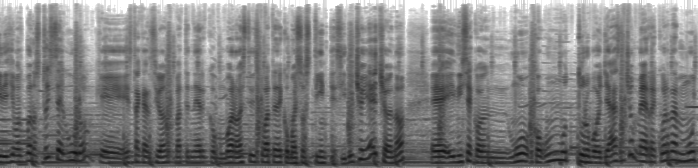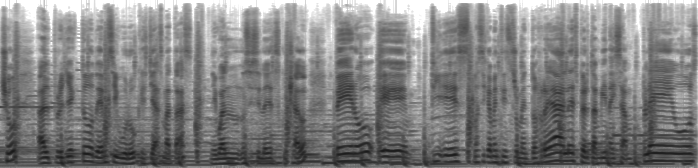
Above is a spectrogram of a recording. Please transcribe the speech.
Y dijimos, bueno, estoy seguro que esta canción va a tener como, bueno, este disco va a tener como esos tintes. Y dicho y hecho, ¿no? Eh, inicia con, un turbo jazz. De hecho, me recuerda mucho al proyecto de MC Guru, que es Jazz Matas. Igual no sé si lo hayas escuchado. Pero eh, es básicamente instrumentos reales, pero también hay sampleos.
